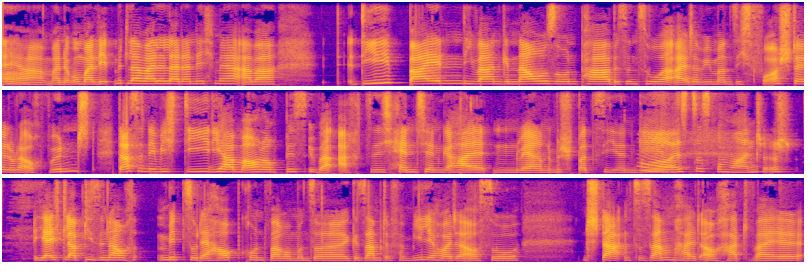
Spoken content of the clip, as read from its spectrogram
ja, meine Oma lebt mittlerweile leider nicht mehr, aber die beiden, die waren genau so ein Paar bis ins hohe Alter, wie man sich vorstellt oder auch wünscht. Das sind nämlich die, die haben auch noch bis über 80 Händchen gehalten während dem Spazierengehen. Oh, ist das romantisch. Ja, ich glaube, die sind auch mit so der Hauptgrund, warum unsere gesamte Familie heute auch so einen starken Zusammenhalt auch hat, weil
